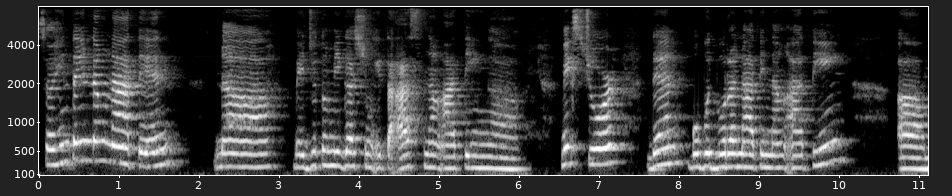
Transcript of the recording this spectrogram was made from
So, hintayin lang natin na medyo tumigas yung itaas ng ating uh, mixture. Then, bubudburan natin ng ating um,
